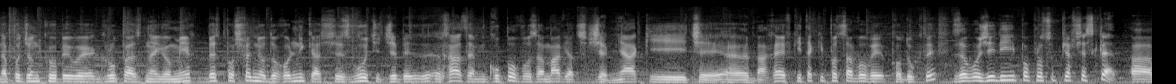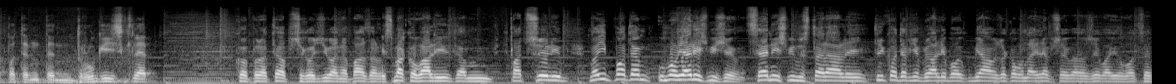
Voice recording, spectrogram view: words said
Na początku była grupa znajomych, bezpośrednio do rolnika się zwrócić, żeby razem grupowo zamawiać ziemniaki czy e, marchewki, takie podstawowe produkty. Założyli po prostu pierwszy sklep, a potem ten drugi sklep. Kooperatywa przychodziła na bazar, smakowali, tam patrzyli, no i potem umawialiśmy się. Cenyśmy ustalali, tylko ode mnie brali, bo miałem rzekomo najlepsze warzywa i owoce.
